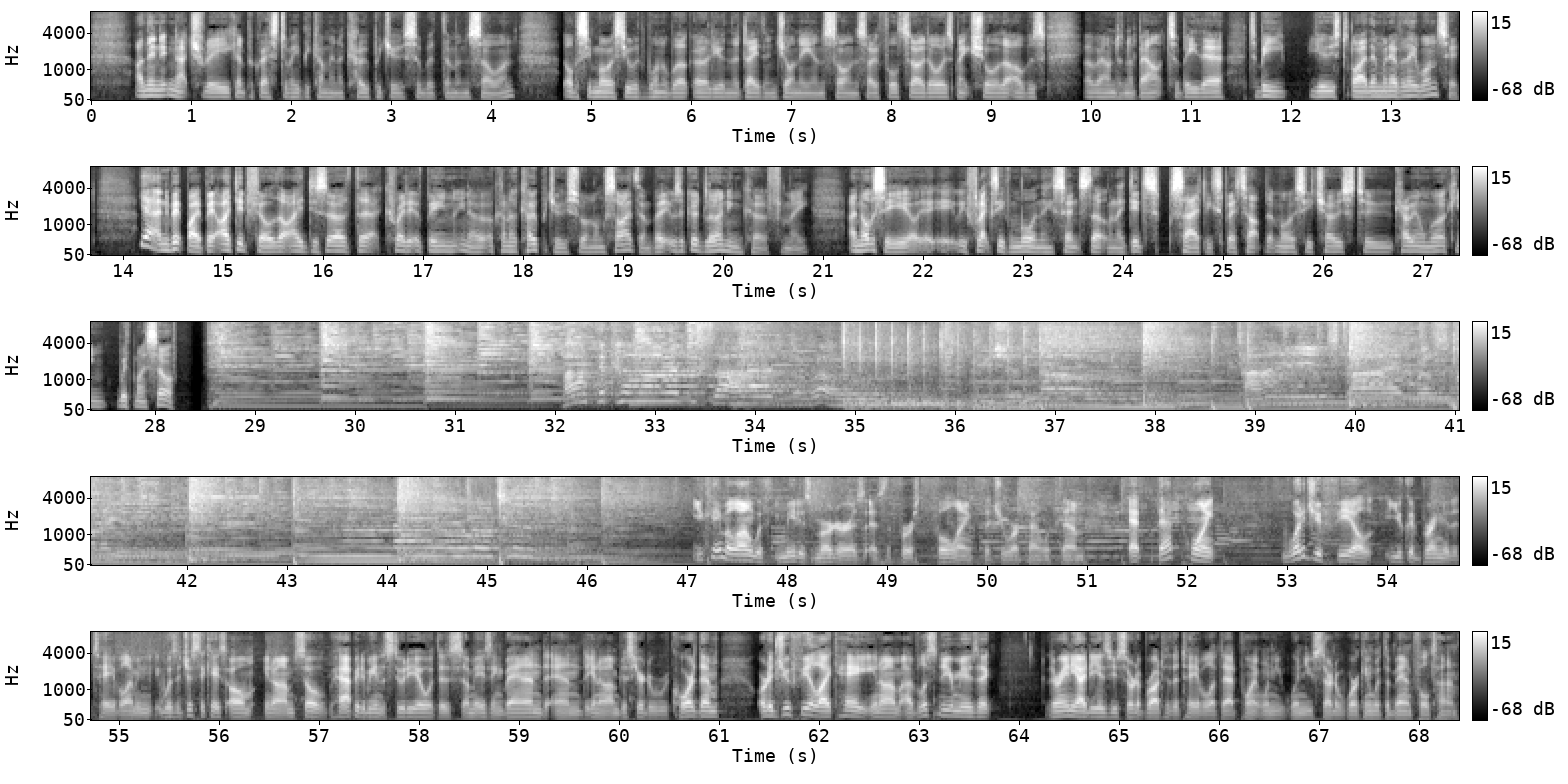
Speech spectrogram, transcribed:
And then it naturally kind of progressed to me becoming a co producer with them and so on. Obviously, Morrissey would want to work earlier in the day than Johnny and so on and so forth. So I'd always make sure that I was around and about to be there, to be used by them whenever they wanted. Yeah, and bit by bit, I did feel that I deserved the credit of being, you know, a kind of co-producer alongside them. But it was a good learning curve for me, and obviously it reflects even more in the sense that when they did sadly split up, that Morrissey chose to carry on working with myself. Park the car at the side of the road. You came along with Meat is Murder as, as the first full length that you worked on with them. At that point, what did you feel you could bring to the table? I mean, was it just a case, oh, you know, I'm so happy to be in the studio with this amazing band and, you know, I'm just here to record them? Or did you feel like, hey, you know, I'm, I've listened to your music. Are there any ideas you sort of brought to the table at that point when you when you started working with the band full time?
